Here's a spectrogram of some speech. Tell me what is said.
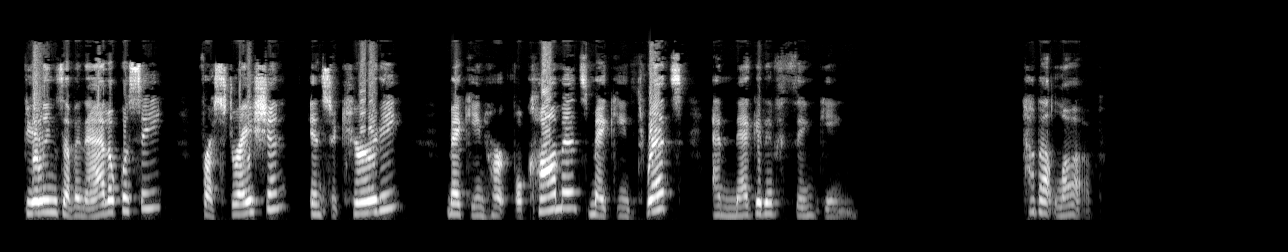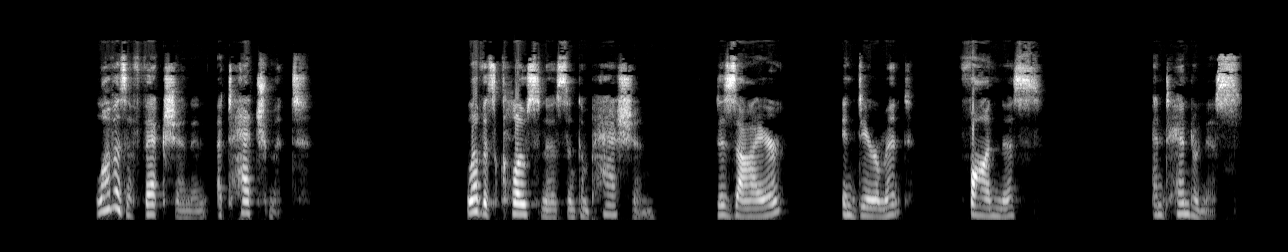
feelings of inadequacy, frustration, insecurity, making hurtful comments, making threats, and negative thinking. How about love? Love is affection and attachment. Love is closeness and compassion, desire, endearment, fondness, and tenderness.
